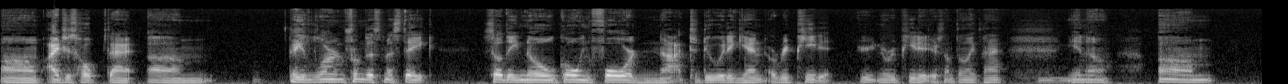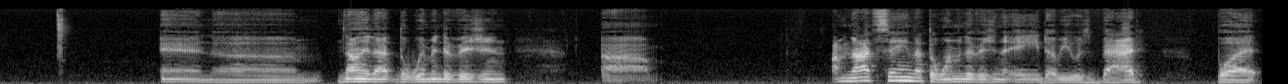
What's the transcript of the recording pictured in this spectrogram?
Um, I just hope that um, they learn from this mistake, so they know going forward not to do it again or repeat it, you know, repeat it or something like that. You know, um, and um, not only that, the women division. Um, I'm not saying that the women division at AEW is bad, but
